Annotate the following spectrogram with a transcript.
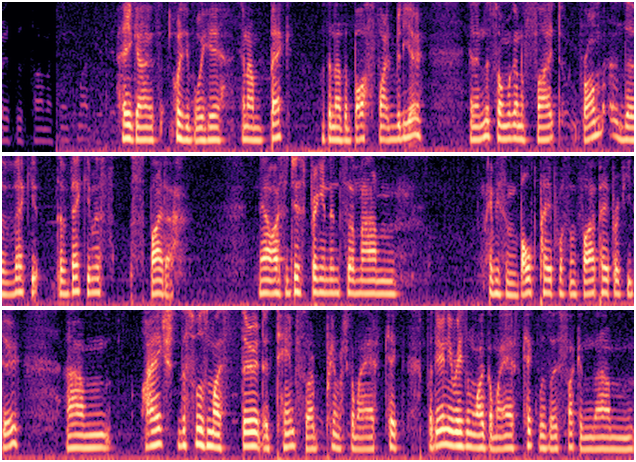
first this time, I think. Hey guys, Noisi Boi here, and I'm back with another boss fight video. And in this one, we're going to fight Rom, the vacu the vacuumous spider. Now, I suggest bringing in some, um, maybe some bolt paper or some fire paper if you do. Um, I actually, this was my third attempt, so I pretty much got my ass kicked. But the only reason why I got my ass kicked was those fucking, um,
